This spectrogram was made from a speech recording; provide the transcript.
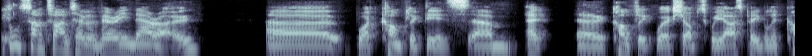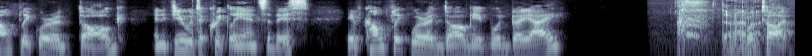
people sometimes have a very narrow uh, what conflict is um, at uh, conflict workshops we ask people if conflict were a dog and if you were to quickly answer this if conflict were a dog it would be a don't know. What mate. type?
